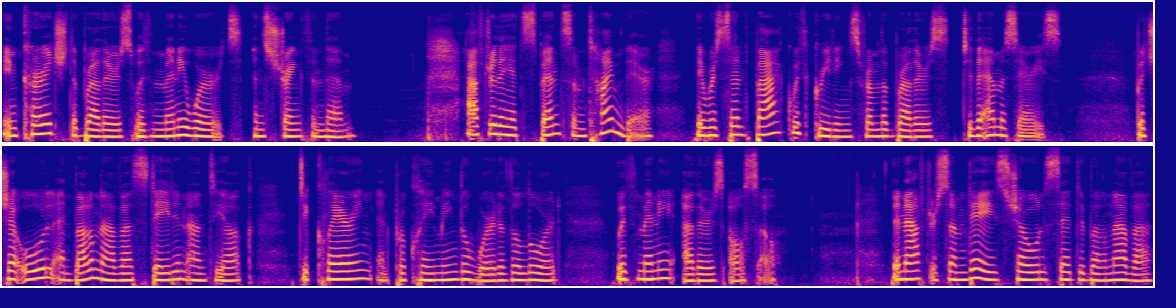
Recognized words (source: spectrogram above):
encouraged the brothers with many words and strengthened them. After they had spent some time there, they were sent back with greetings from the brothers to the emissaries. But Shaul and Barnabas stayed in Antioch, declaring and proclaiming the word of the Lord, with many others also. Then after some days, Shaul said to Barnava,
